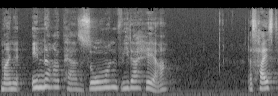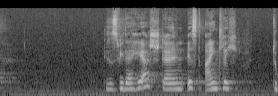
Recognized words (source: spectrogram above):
meine innere Person wieder her. Das heißt, dieses Wiederherstellen ist eigentlich, du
